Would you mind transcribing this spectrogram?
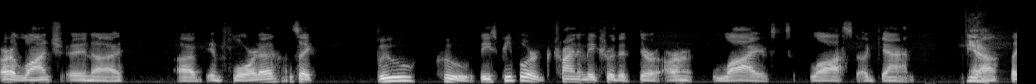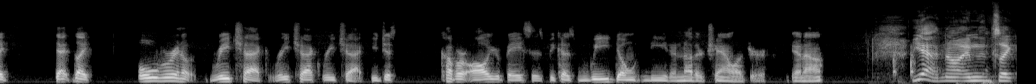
or launch in uh, uh, in Florida, it's like boo hoo. These people are trying to make sure that there aren't lives lost again. You Yeah. know? like that, like over and over, recheck, recheck, recheck. You just cover all your bases because we don't need another challenger. You know. Yeah, no, and it's like,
